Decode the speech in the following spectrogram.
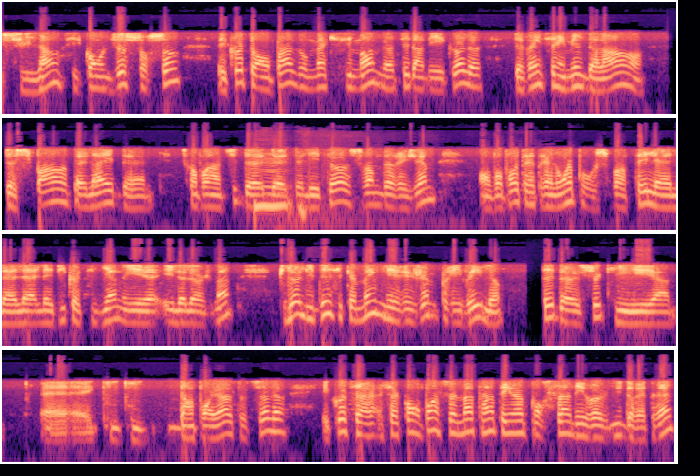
suffisante. S'ils comptent juste sur ça, écoute, on parle au maximum, là, dans des cas, là, de 25 000 de support, de l'aide, tu comprends-tu, de, de, mm. de l'État sous forme de régime. On va pas très, très loin pour supporter la, la, la, vie quotidienne et, et, le logement. Puis là, l'idée, c'est que même les régimes privés, là, de ceux qui, euh, euh, qui, qui d'employeurs, tout ça, là, écoute, ça, ça compense seulement 31% des revenus de retraite,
